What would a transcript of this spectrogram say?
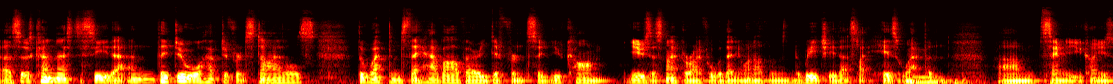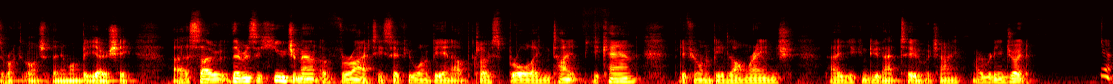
Uh, so it's kind of nice to see that. And they do all have different styles. The weapons they have are very different, so you can't use a sniper rifle with anyone other than Luigi. That's like his weapon. Um, same that you can't use a rocket launcher with anyone but Yoshi. Uh, so there is a huge amount of variety. So if you want to be an up close brawling type, you can. But if you want to be long range, uh, you can do that too, which I, I really enjoyed. Yeah.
